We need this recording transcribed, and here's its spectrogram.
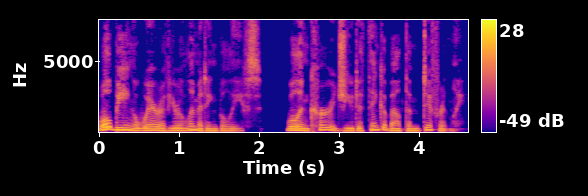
While being aware of your limiting beliefs will encourage you to think about them differently.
